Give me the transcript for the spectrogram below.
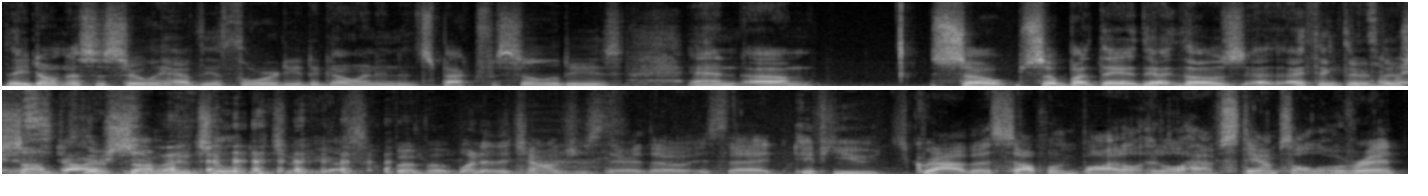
they don't necessarily have the authority to go in and inspect facilities. And um, so, so, but they, they, those, uh, I think there, there's some there's some utility to it. Yes. But but one of the challenges there though is that if you grab a supplement bottle, it'll have stamps all over it.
